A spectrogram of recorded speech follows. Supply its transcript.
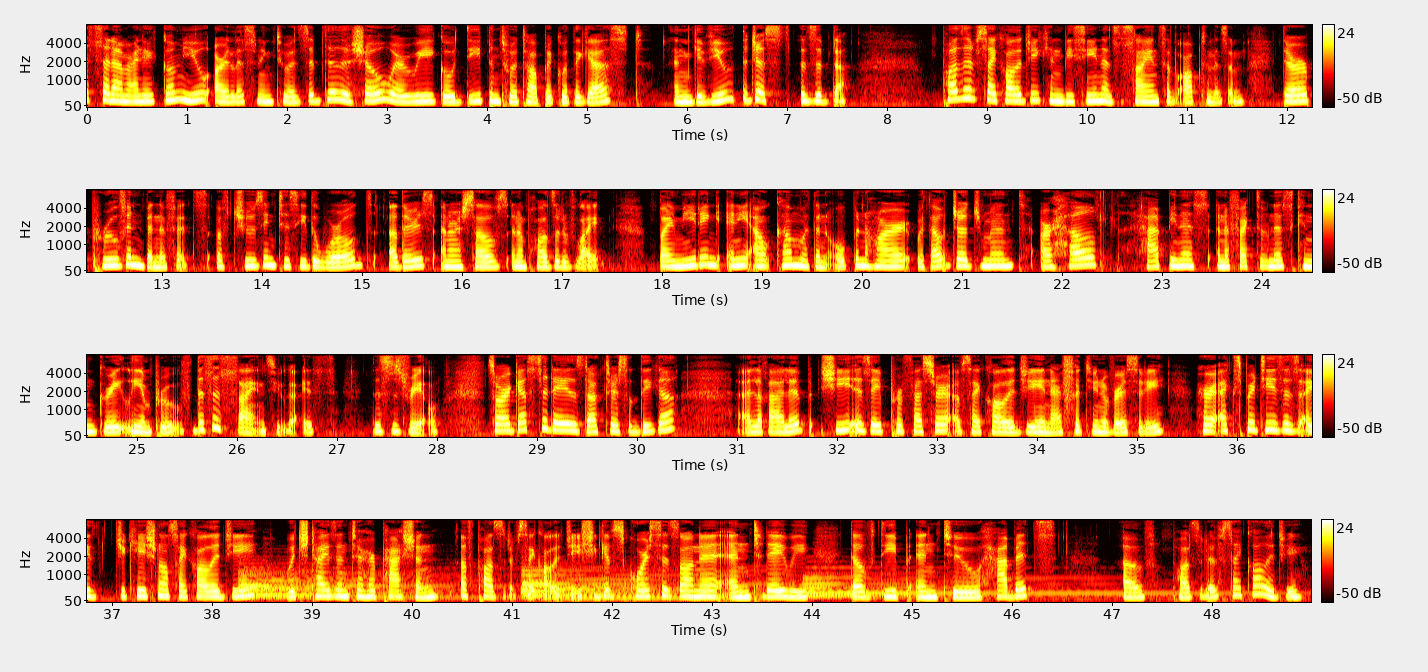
Assalamu alaikum. You are listening to a Zibda, the show where we go deep into a topic with a guest and give you the gist, a Zibda. Positive psychology can be seen as a science of optimism. There are proven benefits of choosing to see the world, others, and ourselves in a positive light. By meeting any outcome with an open heart, without judgment, our health, happiness, and effectiveness can greatly improve. This is science, you guys. This is real. So, our guest today is Dr. Sadiqa Al Ghalib. She is a professor of psychology in Effat University. Her expertise is educational psychology, which ties into her passion of positive psychology. She gives courses on it, and today we delve deep into habits of positive psychology.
